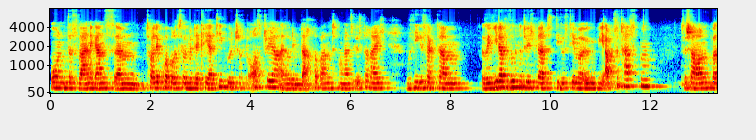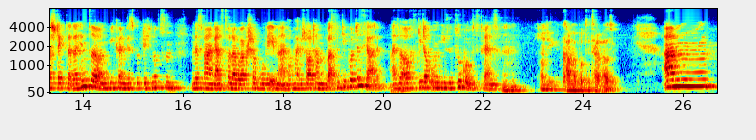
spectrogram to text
Und das war eine ganz ähm, tolle Kooperation mit der Kreativwirtschaft Austria, also dem Dachverband von ganz Österreich, wo sie gesagt haben, also jeder versucht natürlich gerade dieses Thema irgendwie abzutasten, zu schauen, was steckt da dahinter und wie können wir es wirklich nutzen. Und das war ein ganz toller Workshop, wo wir eben einfach mal geschaut haben, was sind die Potenziale. Also auch, es geht auch um diese Zukunftstrends. Mhm. Und kam ein Potenzial raus? Ähm,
